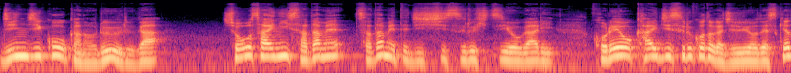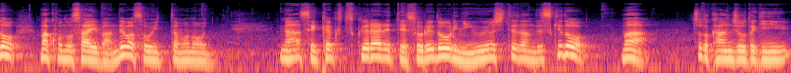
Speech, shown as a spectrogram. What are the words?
人事効果のルールが詳細に定め定めて実施する必要がありこれを開示することが重要ですけど、まあ、この裁判ではそういったものをがせっかく作られてそれ通りに運用してたんですけどまあちょっと感情的に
